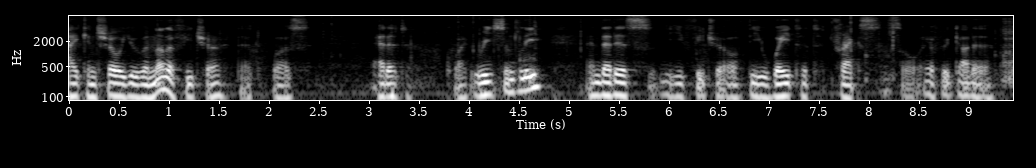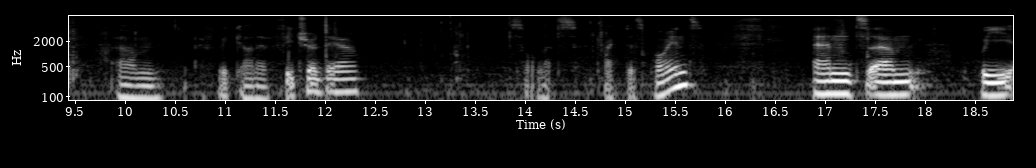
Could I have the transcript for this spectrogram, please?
I can show you another feature that was added quite recently and that is the feature of the weighted tracks. So if we got a um, if we got a feature there so let's track this point. And um, we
